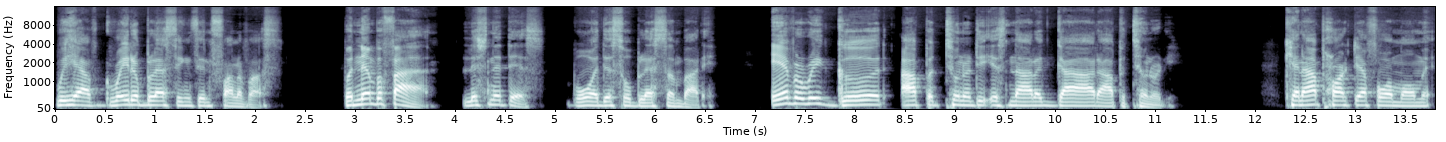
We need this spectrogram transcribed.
we have greater blessings in front of us. But number five, listen to this. Boy, this will bless somebody. Every good opportunity is not a God opportunity. Can I park there for a moment?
